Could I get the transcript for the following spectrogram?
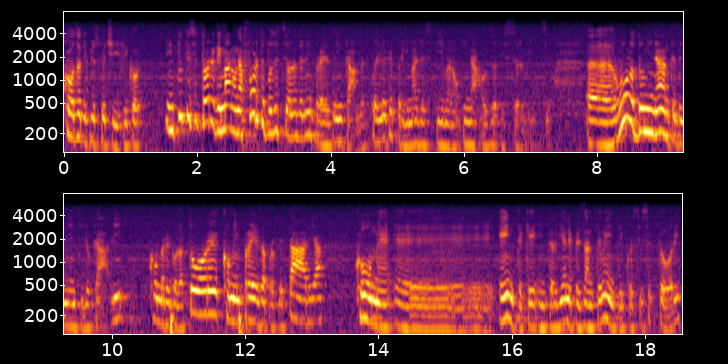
cosa di più specifico. In tutti i settori rimane una forte posizione delle imprese incumbent, quelle che prima gestivano in house il servizio. Eh, ruolo dominante degli enti locali, come regolatore, come impresa proprietaria, come eh, ente che interviene pesantemente in questi settori,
